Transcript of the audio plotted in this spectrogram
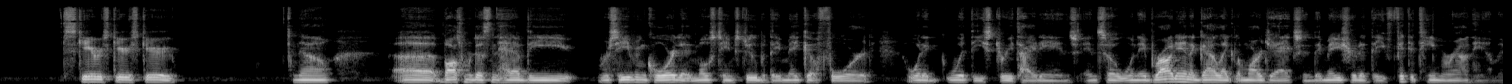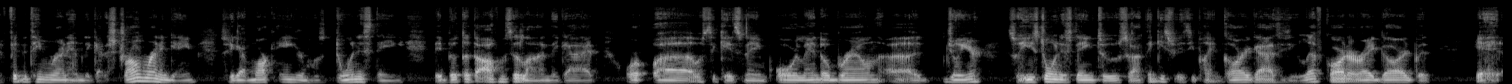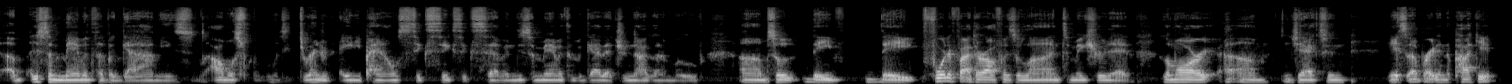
Scary, scary, scary. Now, uh, Baltimore doesn't have the receiving corps that most teams do, but they make up for it with a, with these three tight ends. And so when they brought in a guy like Lamar Jackson, they made sure that they fit the team around him. And fit the team around him, they got a strong running game. So you got Mark Ingram who's doing his thing. They built up the offensive line. They got or uh, what's the kid's name? Orlando Brown uh, Jr. So he's doing his thing too. So I think he's is he playing guard guys? Is he left guard or right guard? But yeah, uh, it's a mammoth of a guy. I mean, he's almost was he 380 pounds, six six, six seven. Just a mammoth of a guy that you're not going to move. Um, so they've they fortified their offensive line to make sure that Lamar um, Jackson is upright in the pocket.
